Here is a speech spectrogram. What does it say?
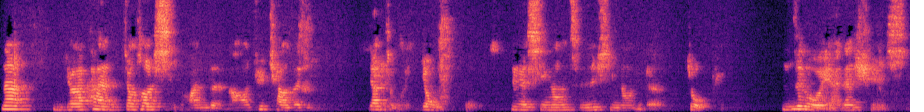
那你就要看教授喜欢的，然后去调整你要怎么用那个形容词去形容你的作品。这个我也还在学习，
